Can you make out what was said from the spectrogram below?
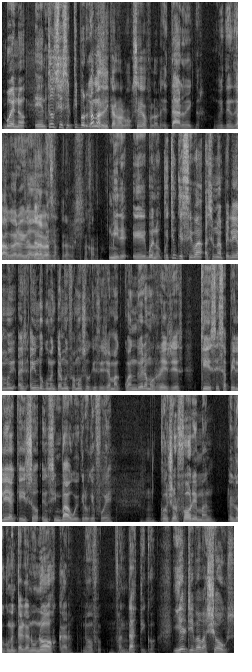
bueno, entonces el tipo organiza. Vamos a dedicarnos al boxeo, Flores. Es tarde, Héctor. Tenemos Tarde. que haber Sí, tenés razón, tenés razón. Mejor no. Mire, eh, bueno, cuestión que se va, hace una pelea muy... hay- Hay un documental muy famoso que se llama Cuando éramos reyes, que es esa pelea que hizo en Zimbabue, creo que fue, con George Foreman. El documental ganó un Oscar, ¿no? Fantástico. Y él llevaba shows,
